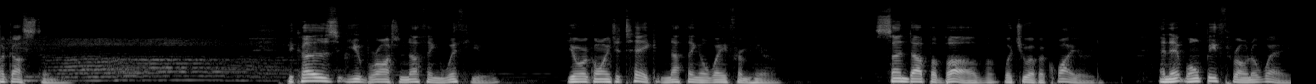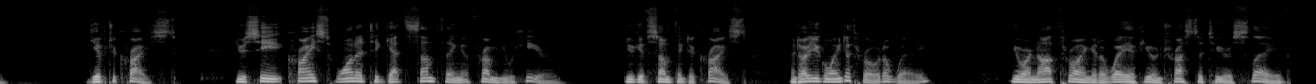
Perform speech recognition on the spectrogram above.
Augustine. Because you brought nothing with you, you are going to take nothing away from here. Send up above what you have acquired, and it won't be thrown away. Give to Christ. You see, Christ wanted to get something from you here. You give something to Christ, and are you going to throw it away? You are not throwing it away if you entrust it to your slave,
